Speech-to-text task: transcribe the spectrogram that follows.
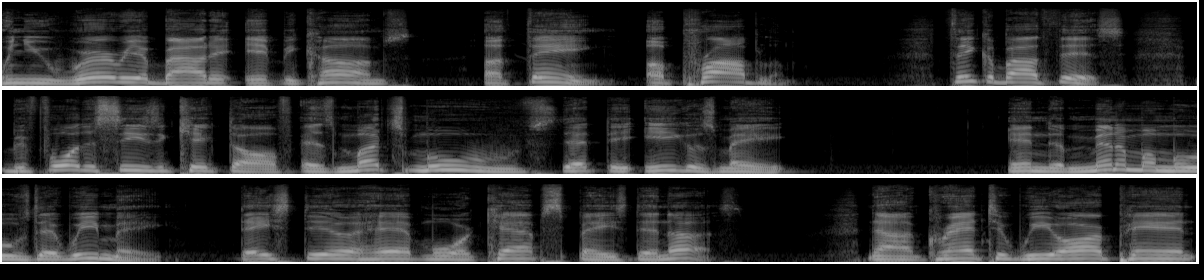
When you worry about it, it becomes a thing, a problem. Think about this. Before the season kicked off, as much moves that the Eagles made and the minimum moves that we made, they still had more cap space than us. Now, granted, we are paying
